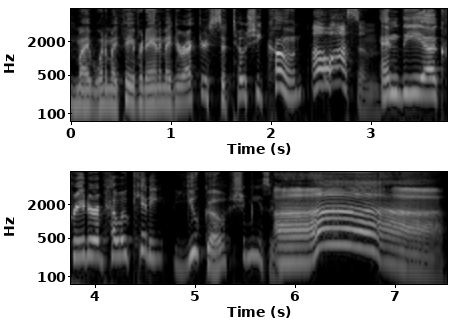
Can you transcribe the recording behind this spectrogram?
my one of my favorite anime directors, Satoshi Kon, oh, awesome. and the uh, creator of Hello Kitty, Yuko Shimizu. Ah.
